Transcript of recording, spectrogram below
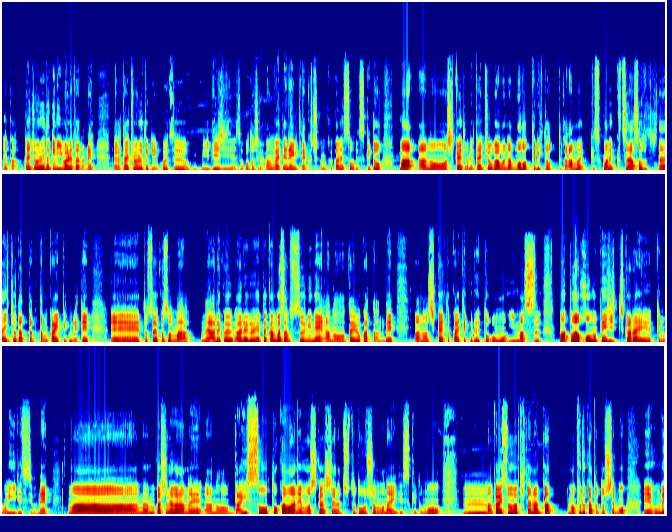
なんか、体調悪い時に言われたらね、なんか体調悪い時にこいつビジネスのことしか考えてね、みたいな口コミ書かれそうですけど、まあ、あの、しっかりとね、体調が戻ってる人とか、あんまりそこまで辛そうじゃない人だったら多分書いてくれて、えっ、と、それこそまあ、ね、あれあれぐらい、やっぱり看護師さん普通にね、あの、対応良かったんで、あの、しっかりと書いてくれると思います。まあ、あとはホームページ力入れてもいいですよね。まあ、まあ、昔ながらね、あの、外装とかはね、もしかしたらちょっとどうしようもないですけども、うん、まあ、外装が汚かった、まあ、古かったとしても、えー、ホームページ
